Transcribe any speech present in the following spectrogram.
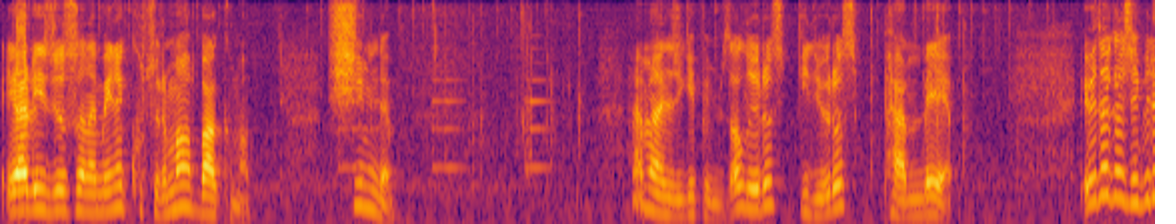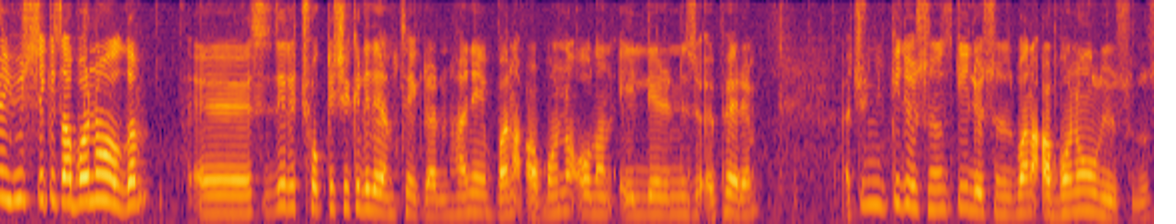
Eğer izliyorsan beni kusuruma bakma. Şimdi hemencik hepimiz alıyoruz gidiyoruz pembeye. Evet arkadaşlar bir de 108 abone oldum. Ee, sizlere çok teşekkür ederim tekrardan. Hani bana abone olan ellerinizi öperim. Çünkü gidiyorsunuz geliyorsunuz bana abone oluyorsunuz.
